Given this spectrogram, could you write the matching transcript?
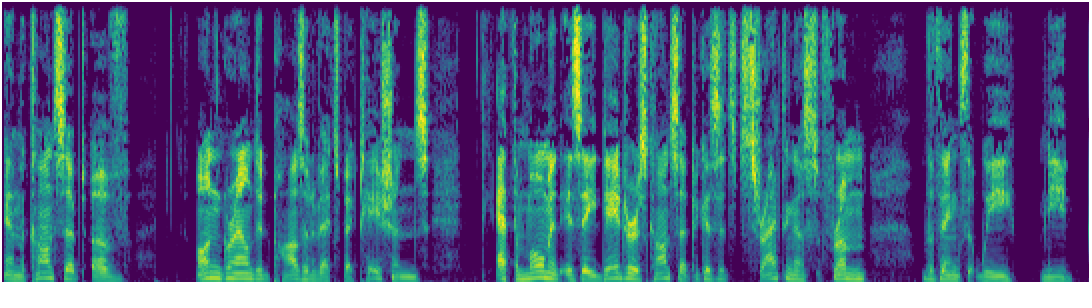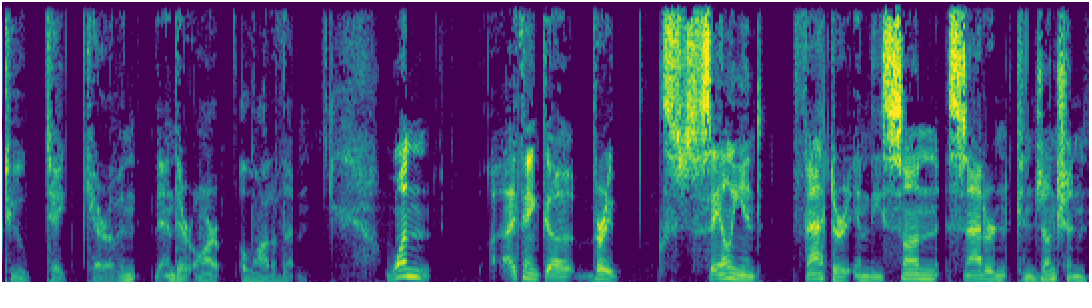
and the concept of ungrounded positive expectations at the moment is a dangerous concept because it's distracting us from the things that we need to take care of, and, and there are a lot of them. One, I think, uh, very salient factor in the Sun Saturn conjunction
